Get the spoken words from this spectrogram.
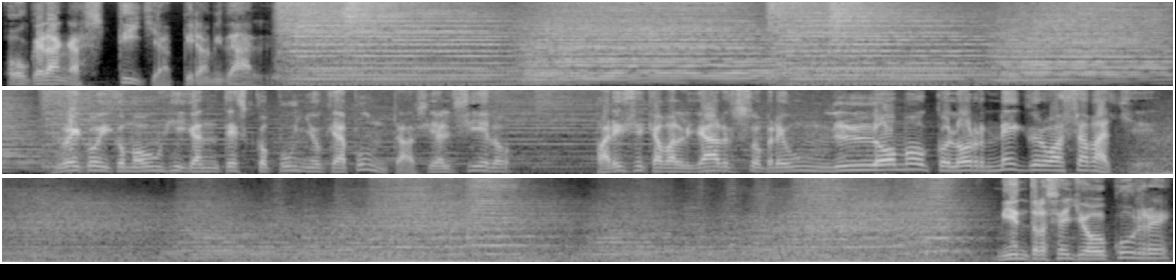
o gran astilla piramidal. Luego y como un gigantesco puño que apunta hacia el cielo, parece cabalgar sobre un lomo color negro azabache. Mientras ello ocurre,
